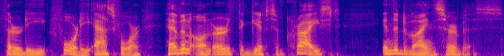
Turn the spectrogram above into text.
3040. Ask for Heaven on Earth, the Gifts of Christ in the Divine Service.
